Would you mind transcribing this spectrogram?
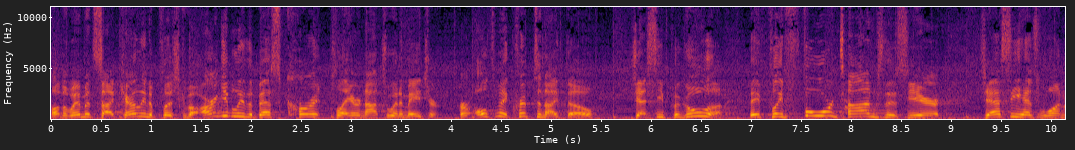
On the women's side, Karolina Pliskova, arguably the best current player not to win a major. Her ultimate kryptonite, though, Jessie Pegula. They've played four times this year. Jessie has won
